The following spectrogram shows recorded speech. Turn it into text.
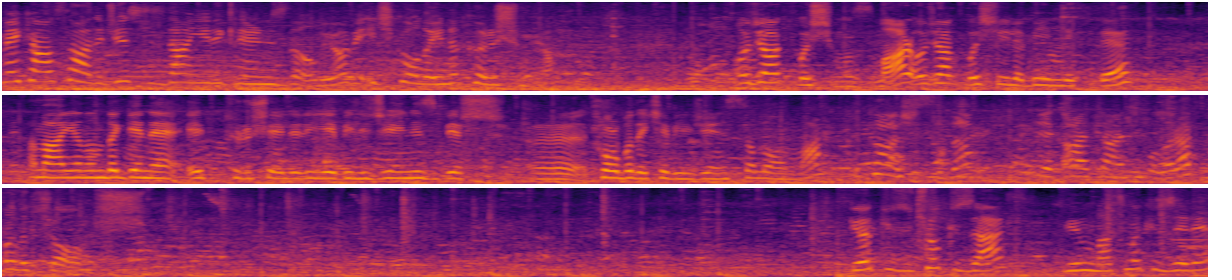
mekan sadece sizden yediklerinizi alıyor ve içki olayına karışmıyor. Ocakbaşımız var. Ocakbaşı ile birlikte hemen yanında gene et türü şeyleri yiyebileceğiniz bir e, çorba da içebileceğiniz salon var. Karşısı da direkt alternatif olarak balıkçı olmuş. Gökyüzü çok güzel. Gün batmak üzere.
